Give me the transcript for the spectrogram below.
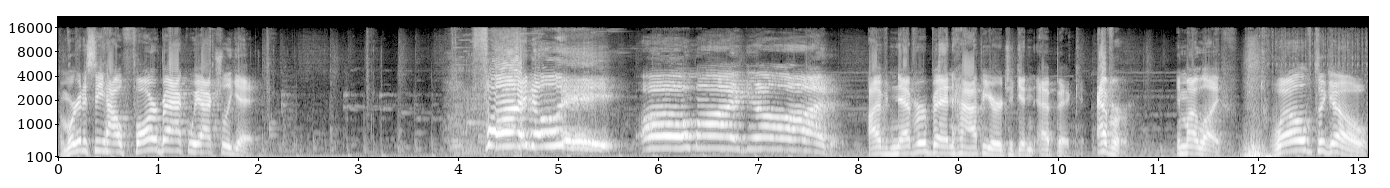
And we're going to see how far back we actually get. Finally! Oh my god! I've never been happier to get an epic, ever, in my life. 12 to go.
